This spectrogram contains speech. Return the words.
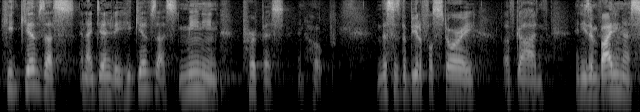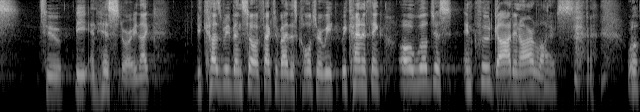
He gives us an identity, He gives us meaning, purpose, and hope. And this is the beautiful story of God. And He's inviting us to be in His story. Like, because we've been so affected by this culture, we, we kind of think, oh, we'll just include God in our lives. we'll,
